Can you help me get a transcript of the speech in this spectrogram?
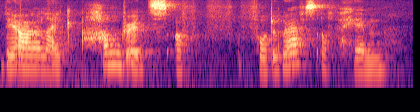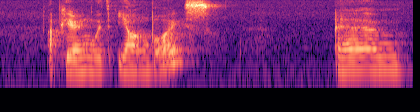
there are like hundreds of photographs of him appearing with young boys um,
